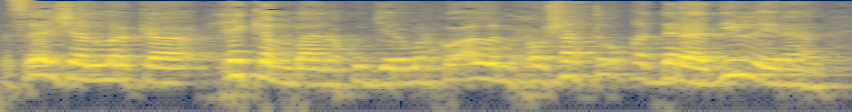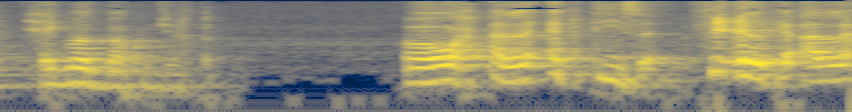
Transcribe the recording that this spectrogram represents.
masaa-ishan marka xikam baana ku jira markuu alla muxuu sharta u qadara haddii la yidhaahdo xikmad baa ku jirta oo wax alle agtiisa ficilka alle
